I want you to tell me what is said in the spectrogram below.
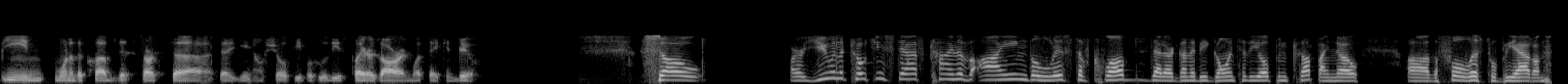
being one of the clubs that starts to, to you know show people who these players are and what they can do. So, are you and the coaching staff kind of eyeing the list of clubs that are going to be going to the Open Cup? I know uh, the full list will be out on the,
